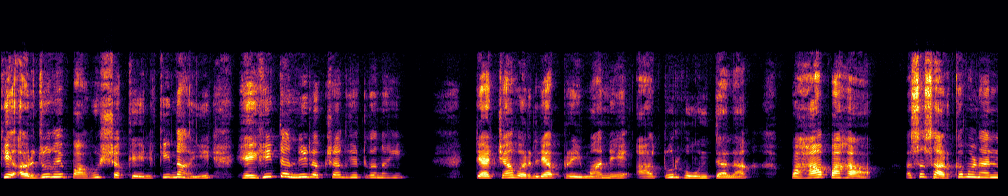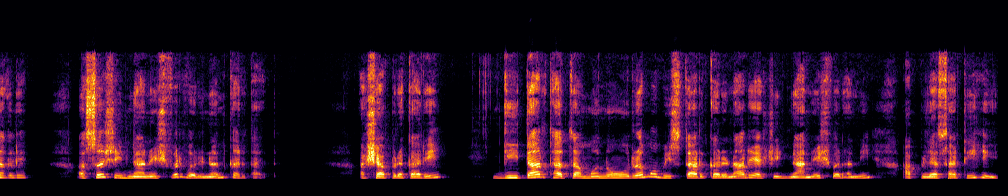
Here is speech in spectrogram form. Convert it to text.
की अर्जुन हे पाहू शकेल की नाही हेही त्यांनी लक्षात घेतलं नाही. त्याच्यावरल्या प्रेमाने आतुर होऊन त्याला पहा पहा असं सारखं म्हणायला लागले. असं श्री ज्ञानेश्वर वर्णन करतायत. अशा प्रकारे गीतार्थाचा मनोरम विस्तार करणाऱ्या श्री ज्ञानेश्वरांनी आपल्यासाठीही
